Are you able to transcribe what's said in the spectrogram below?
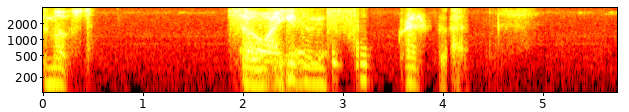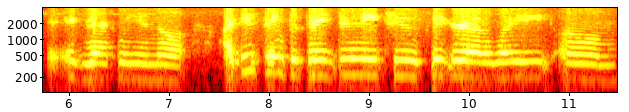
the most. So yeah, I give them full credit for that. Exactly, and uh, I do think that they do need to figure out a way um,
